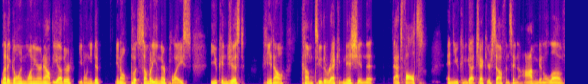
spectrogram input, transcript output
let it go in one ear and out the other. You don't need to, you know, put somebody in their place. You can just, you know, come to the recognition that that's false and you can gut check yourself and say, no, I'm going to love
